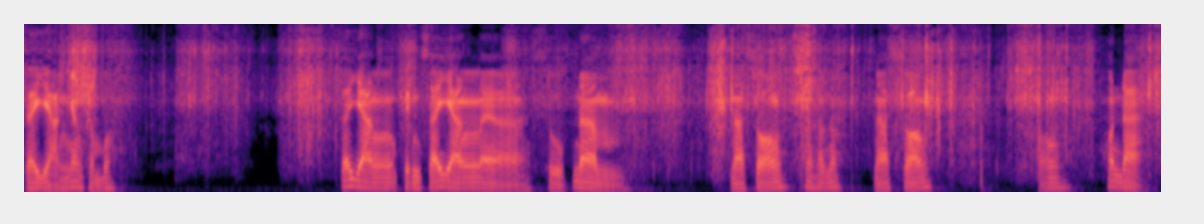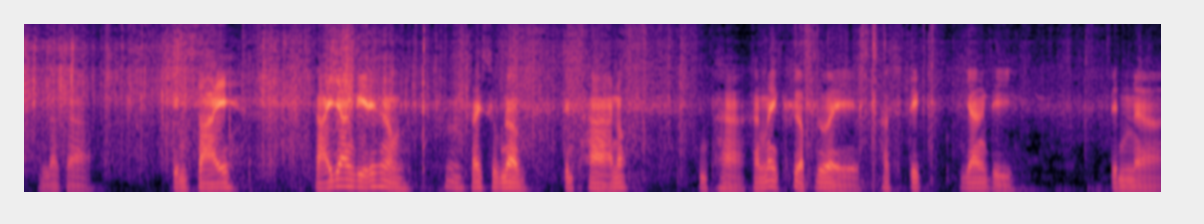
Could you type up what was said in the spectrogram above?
สายยางยังสำบ่สายยางเป็นสายยางสูบน้ำหนาสองนะครับเนาะหนาสองของฮอนด้าแล้วก็ เป็นสายสายยางดีได้อพี่น้องอืมสายสูบน้ำเป็นผ่าเนาะเป็นผ่าข้างในเคลือบด้วยพลาสติกอย่างดี เป็นอ่า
